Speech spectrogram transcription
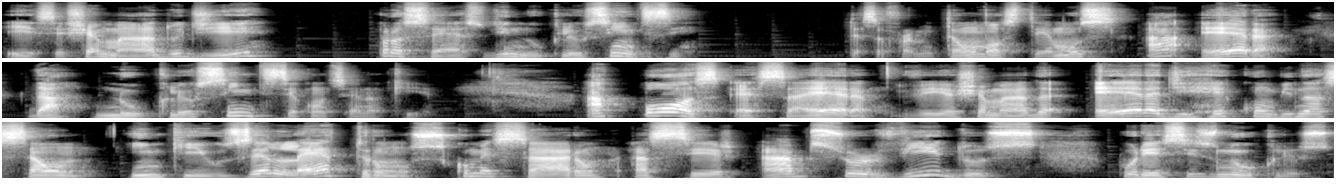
esse é chamado de processo de nucleossíntese. Dessa forma, então, nós temos a era da nucleossíntese acontecendo aqui. Após essa era, veio a chamada era de recombinação, em que os elétrons começaram a ser absorvidos por esses núcleos.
